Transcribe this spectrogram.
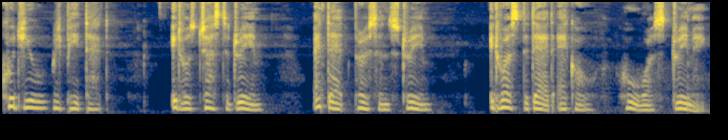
Could you repeat that? It was just a dream, a dead person's dream. It was the dead echo who was dreaming.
